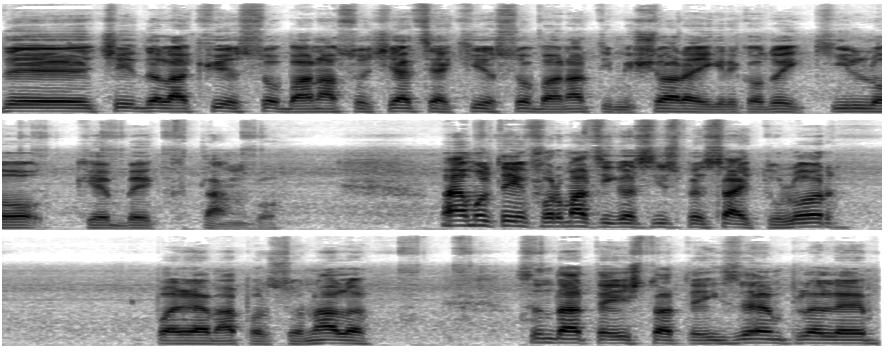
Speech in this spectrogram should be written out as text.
de cei de la QSO Banat, Asociația QSO Banat Timișoara Y2 Kilo Quebec Tango. Mai multe informații găsiți pe site-ul lor, părerea mea personală, sunt date aici toate exemplele,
